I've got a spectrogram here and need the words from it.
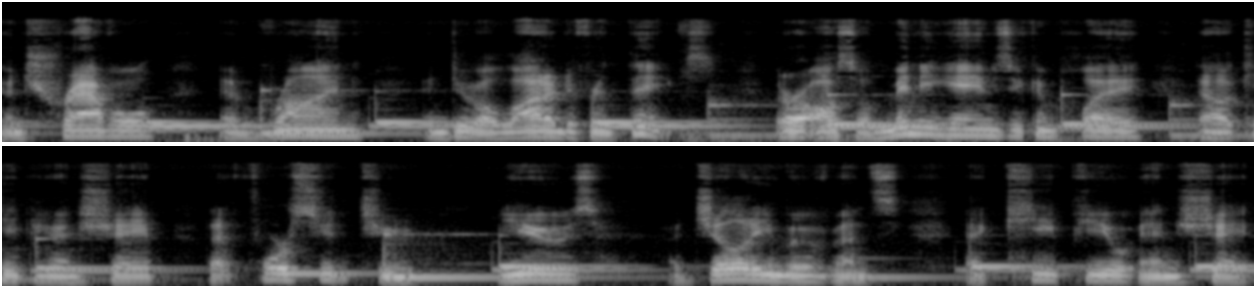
and travel and run and do a lot of different things. There are also mini games you can play that'll keep you in shape, that force you to use agility movements that keep you in shape.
